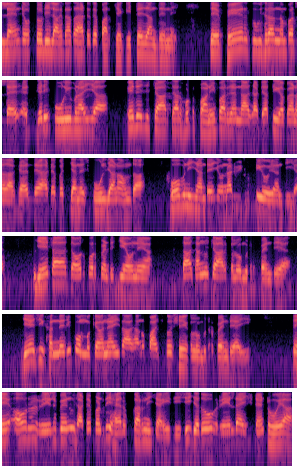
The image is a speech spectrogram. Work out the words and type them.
ਲਾਈਨ ਦੇ ਉੱਤੋਂ ਦੀ ਲੱਗਦਾ ਤਾਂ ਸਾਡੇ ਤੇ ਪਰਚੇ ਕੀਤੇ ਜਾਂਦੇ ਨੇ। ਤੇ ਫਿਰ ਦੂਸਰਾ ਨੰਬਰ ਲੈ- ਜਿਹੜੀ ਪੂਲੀ ਬਣਾਈ ਆ ਇਹਦੇ 'ਚ 4-4 ਫੁੱਟ ਪਾਣੀ ਭਰ ਜਾਂਦਾ, ਨਾ ਸਾਡੇ ਧੀਆ ਭੈਣਾਂ ਦਾ ਖਿਆਲ ਰਿਹਾ, ਸਾਡੇ ਬੱਚਿਆਂ ਨੇ ਸਕੂਲ ਜਾਣਾ ਹੁੰਦਾ, ਉਹ ਵੀ ਨਹੀਂ ਜਾਂਦੇ ਜੀ, ਉਹਨਾਂ ਦੀ ਵੀ ਛੁੱਟੀ ਹੋ ਜਾਂਦੀ ਆ। ਜੇ ਤਾਂ ਦੌਰਪੁਰ ਪਿੰਡ 'ਚ ਹੀ ਆਉਂਦੇ ਆ, ਤਾਂ ਸਾਨੂੰ 4 ਕਿਲੋਮੀਟਰ ਪੈਂਦੇ ਆ। ਜੇ ਅਸੀਂ ਖੰਨੇ ਦੀ ਘੁੰਮ ਕੇ ਆਉਂਦੇ ਆ ਜੀ, ਤਾਂ ਸਾਨੂੰ 5 ਤੋਂ 6 ਕਿਲੋਮੀਟਰ ਪੈਂਦੇ ਆ ਜੀ। ਤੇ ਔਰ ਰੇਲਵੇ ਨੂੰ ਸਾਡੇ ਪਿੰਡ ਦੀ ਹੈਲਪ ਕਰਨੀ ਚਾਹੀਦੀ ਸੀ, ਜਦੋਂ ਰੇਲ ਦਾ ਐਕਸੀਡੈਂਟ ਹੋਇਆ,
